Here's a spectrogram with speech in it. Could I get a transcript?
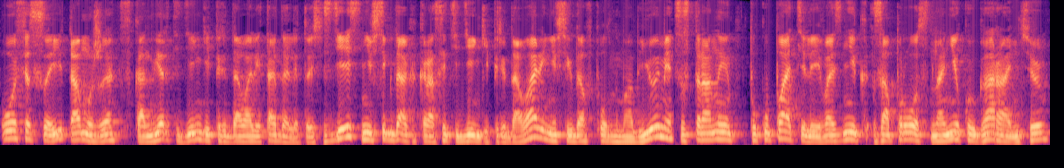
офиса и там уже в конверте деньги передавали и так далее. То есть здесь не всегда как раз эти деньги передавали, не всегда в полном объеме. Со стороны покупателей возник запрос на некую гарантию,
